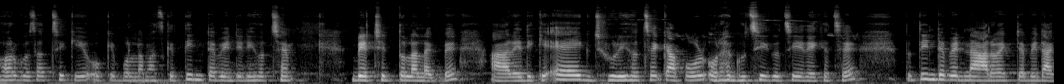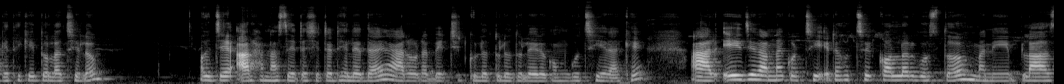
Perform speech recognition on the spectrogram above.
ঘর গোছাচ্ছে কি, ওকে বললাম আজকে তিনটা বেডেরই হচ্ছে বেডশিট তোলা লাগবে। আর এদিকে এক ঝুড়ি হচ্ছে কাপড় ওরা গুছিয়ে গুছিয়ে রেখেছে। তো তিনটা বেড না, আরও একটা বেড আগে থেকেই তোলা ছিল। ওই যে আরহান এটা সেটা ঢেলে দেয় আর ওরা বেডশিটগুলো তুলে তুলে এরকম গুছিয়ে রাখে। আর এই যে রান্না করছি, এটা হচ্ছে কল্লার গোস্ত মানে প্লাস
